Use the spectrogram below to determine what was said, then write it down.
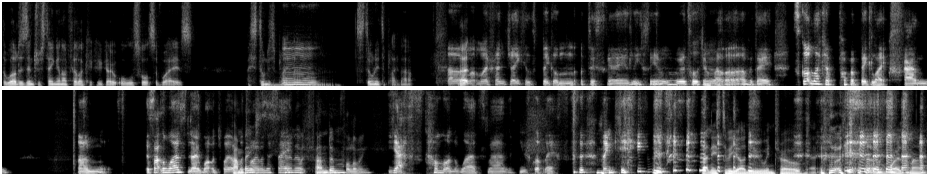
The world is interesting, and I feel like it could go all sorts of ways. I still need to play that. Mm. Still need to play that. Um, Uh, my friend Jake is big on Disco Elysium. We were talking about that the other day. It's got like a proper big like fan. Um, is that the word? No. What would what, what do I want to say? kind of Like fandom fandom. following. Yes. Come on, words, man. You've got this. Thank you. That needs to be your new intro. Words, man.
